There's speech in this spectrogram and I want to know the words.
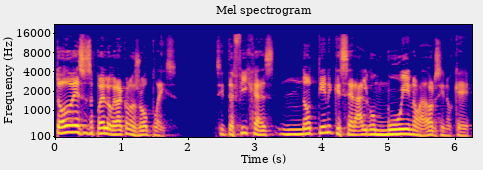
todo eso se puede lograr con los role plays. Si te fijas, no tiene que ser algo muy innovador, sino que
